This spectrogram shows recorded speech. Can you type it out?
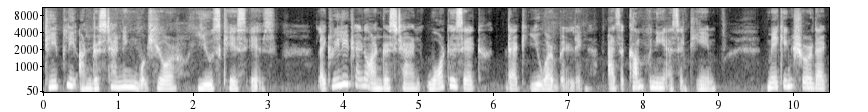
deeply understanding what your use case is. Like really trying to understand what is it that you are building as a company, as a team, making sure that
